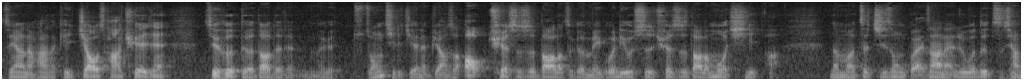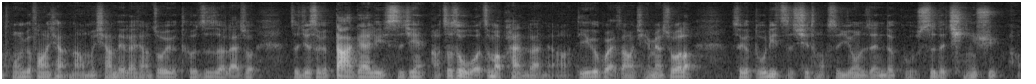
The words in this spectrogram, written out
这样的话，它可以交叉确认，最后得到的那个总体的结论。比方说，哦，确实是到了这个美国牛市，确实到了末期啊。那么这几种拐杖呢，如果都指向同一个方向，那我们相对来讲，作为一个投资者来说，这就是个大概率事件。啊，这是我这么判断的啊。第一个拐杖我前面说了，是个独立子系统，是用人的股市的情绪。啊，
